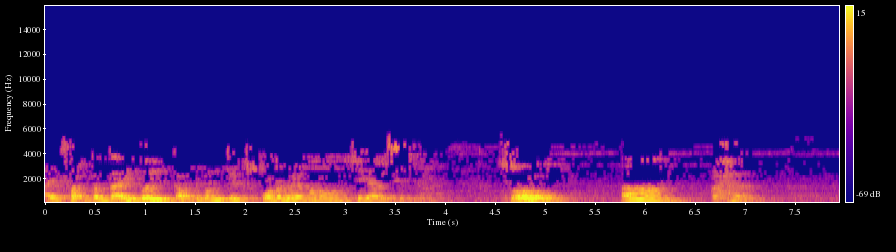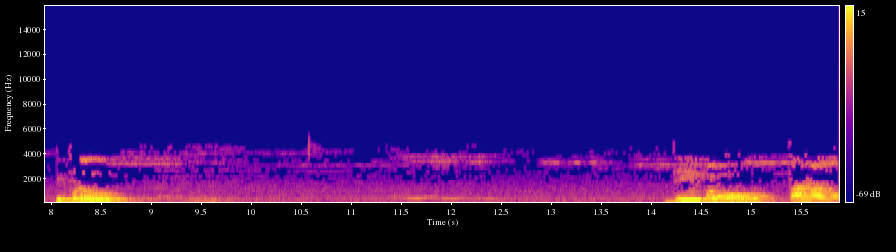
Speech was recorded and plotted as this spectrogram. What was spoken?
ఆ ఎఫర్ట్ అంతా అయిపోయింది కాబట్టి మనం తెలుసుకోవడమే మనం చేయాల్సింది. సో ఇప్పుడు దీపము తనను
